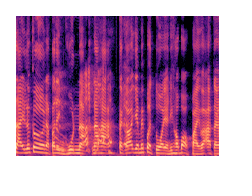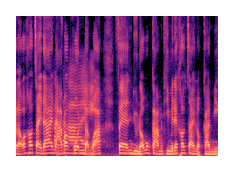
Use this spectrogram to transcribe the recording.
ใจเหลือเกินอะประเด็นคุณน่ะนะคะแต่ก็ยังไม่เปิดตัวอย่างที่เขาบอกไปว่าอะแต่เราก็เข้าใจได้นะ เข้าใจ บางคนแบบว่าแฟนอยู่นอกวงการบางทีไม่ได้เข้าใจหรอกการมี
